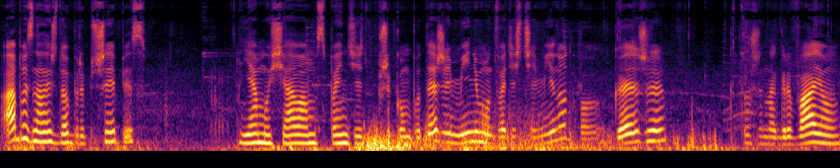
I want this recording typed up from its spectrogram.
Aby znaleźć dobry przepis, ja musiałam spędzić przy komputerze minimum 20 minut, bo gerzy, którzy nagrywają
